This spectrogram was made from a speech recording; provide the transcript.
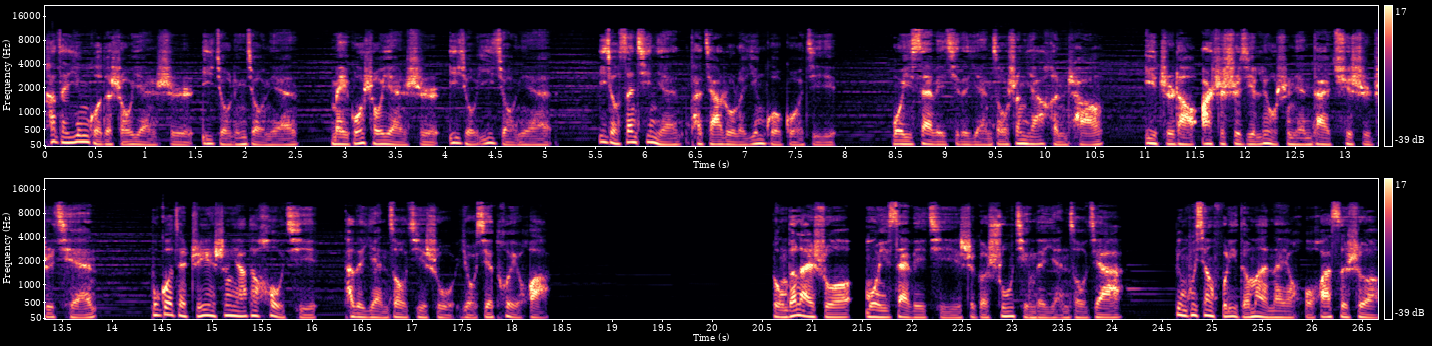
他在英国的首演是一九零九年，美国首演是一九一九年。一九三七年，他加入了英国国籍。莫伊塞维奇的演奏生涯很长，一直到二十世纪六十年代去世之前。不过，在职业生涯的后期，他的演奏技术有些退化。总的来说，莫伊塞维奇是个抒情的演奏家，并不像弗里德曼那样火花四射，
